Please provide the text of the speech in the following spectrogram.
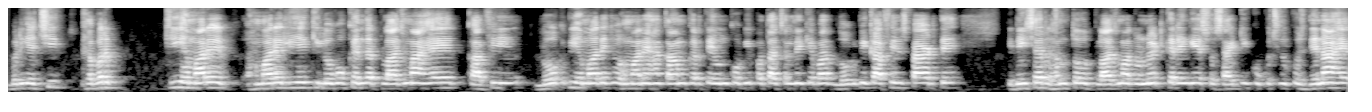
बड़ी अच्छी खबर थी हमारे हमारे लिए कि लोगों के अंदर प्लाज्मा है। काफ़ी लोग भी हमारे, जो हमारे यहाँ काम करते हैं, उनको भी पता चलने के बाद लोग भी काफ़ी इंस्पायर्ड थे कि नहीं सर, हम तो प्लाज्मा डोनेट करेंगे सोसाइटी को कुछ न कुछ देना है।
